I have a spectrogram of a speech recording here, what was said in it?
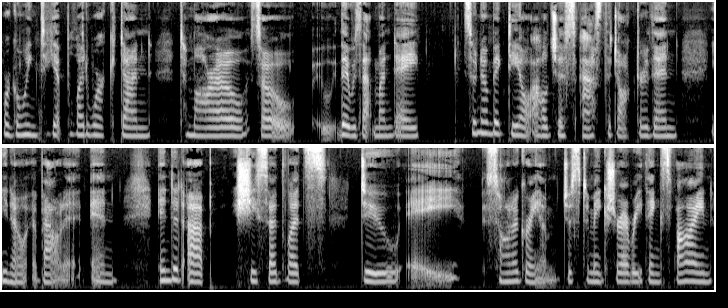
we're going to get blood work done tomorrow. So there was that Monday. So no big deal. I'll just ask the doctor then, you know, about it. And ended up, she said, let's do a sonogram just to make sure everything's fine.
